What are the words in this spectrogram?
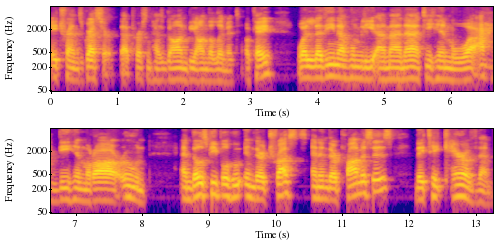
a transgressor. That person has gone beyond the limit. Okay? وَالَّذِينَ هُمْ لِأَمَانَاتِهِمْ وَعَهْدِهِمْ رَاعُونَ and those people who in their trusts and in their promises they take care of them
